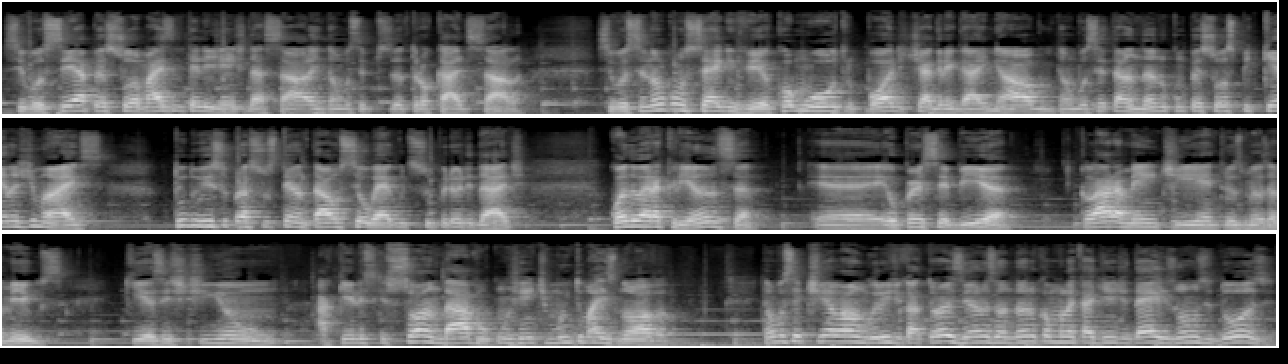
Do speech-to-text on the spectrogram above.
Se você é a pessoa mais inteligente da sala, então você precisa trocar de sala. Se você não consegue ver como o outro pode te agregar em algo, então você está andando com pessoas pequenas demais. Tudo isso para sustentar o seu ego de superioridade. Quando eu era criança, é, eu percebia claramente entre os meus amigos que existiam aqueles que só andavam com gente muito mais nova. Então você tinha lá um guri de 14 anos andando com uma molecadinha de 10, 11, 12.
